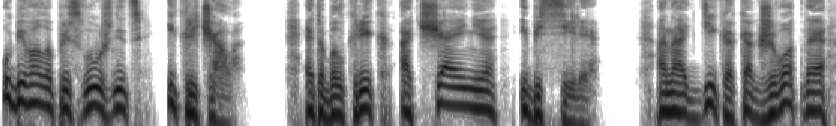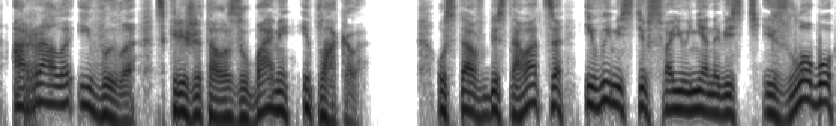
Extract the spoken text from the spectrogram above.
убивала прислужниц и кричала. Это был крик отчаяния и бессилия. Она дико, как животное, орала и выла, скрежетала зубами и плакала. Устав бесноваться и выместив свою ненависть и злобу,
